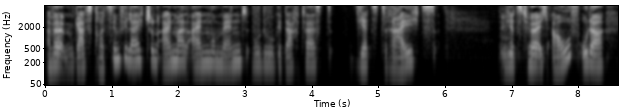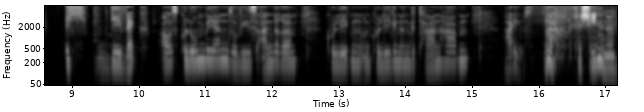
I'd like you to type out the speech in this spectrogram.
Aber gab es trotzdem vielleicht schon einmal einen Moment, wo du gedacht hast, jetzt reicht's, jetzt höre ich auf oder ich gehe weg aus Kolumbien, so wie es andere Kollegen und Kolleginnen getan haben? Varios. Verschiedene.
